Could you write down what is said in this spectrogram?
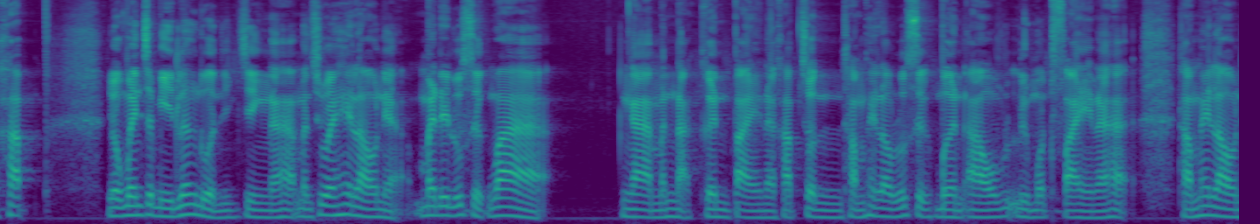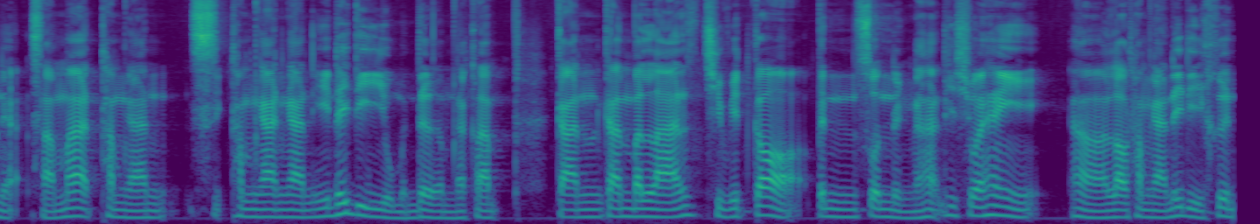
นะครับ ยกเว้นจะมีเรื่องด่วนจริงๆนะฮะมันช่วยให้เราเนี่ยไม่ได้รู้สึกว่างานมันหนักเกินไปนะครับ จนทำให้เรารู้สึกเบิร์นเอาหรือหมดไฟนะฮะทำให้เราเนี่ยสามารถทำงานทำงานงานนี้ได้ดีอยู่เหมือนเดิมนะครับ การการ balance ชีวิตก็เป็นส่วนหนึ่งนะฮะที่ช่วยให้เราทำงานได้ดีขึ้น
